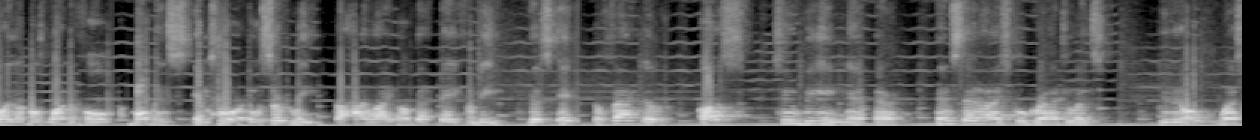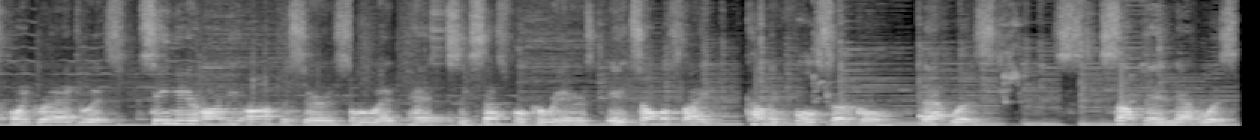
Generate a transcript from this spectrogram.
One of the most wonderful moments in tour. It was certainly the highlight of that day for me because it, the fact of us two being there, Hempstead High School graduates, you know, West Point graduates, senior Army officers who had had successful careers. It's almost like coming full circle. That was something that was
